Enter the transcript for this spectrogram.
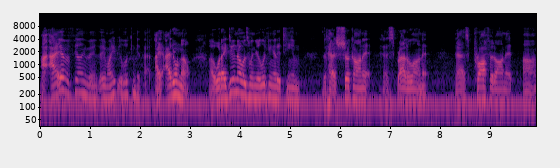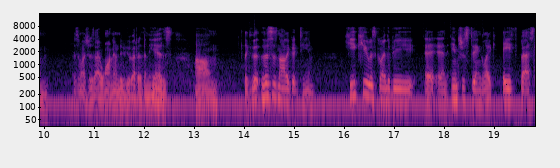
I, I have a feeling they, they might be looking at that. I, I don't know. Uh, what I do know is when you're looking at a team that has Shook on it, it has Sprattel on it, it has Profit on it, um, as much as I want him to be better than he is, um, like th- this is not a good team. HeaQ is going to be a, an interesting, like eighth best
